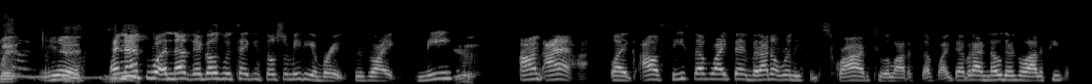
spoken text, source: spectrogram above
but yeah, and that's what another that goes with taking social media breaks. Is like me, yeah. I'm I like I'll see stuff like that, but I don't really subscribe to a lot of stuff like that. But I know there's a lot of people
